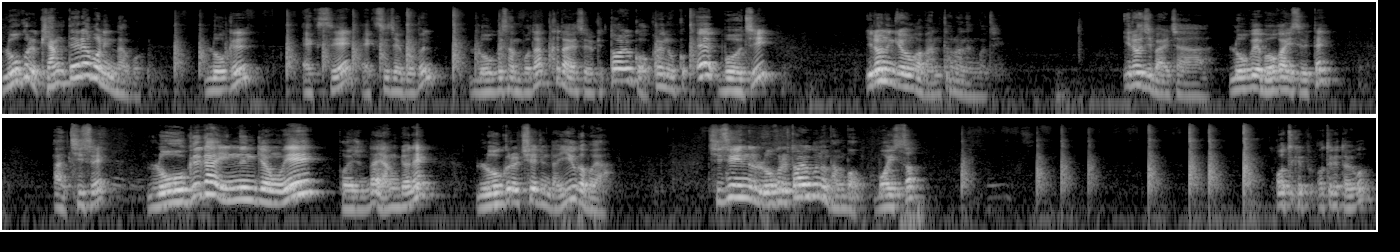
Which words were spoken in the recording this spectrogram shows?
로그를 그냥 때려버린다고. 로그 x의 x제곱은 로그 3보다 크다 해서 이렇게 떨고 그래놓고 에? 뭐지? 이러는 경우가 많다라는 거지. 이러지 말자. 로그에 뭐가 있을 때? 아 지수에? 로그가 있는 경우에 보여준다. 양변에 로그를 취해준다. 이유가 뭐야? 지수에 있는 로그를 떨구는 방법 뭐 있어? 어떻게 어떻게 떨고?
